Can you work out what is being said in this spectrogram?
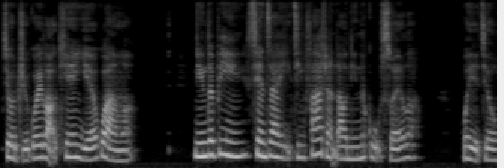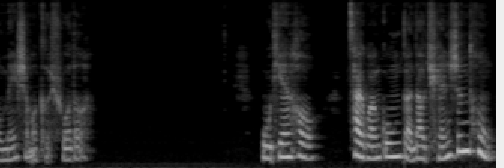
就只归老天爷管了。”您的病现在已经发展到您的骨髓了，我也就没什么可说的了。五天后，蔡桓公感到全身痛，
